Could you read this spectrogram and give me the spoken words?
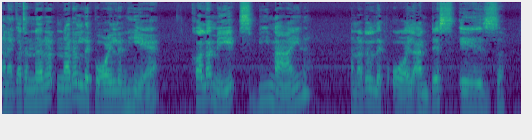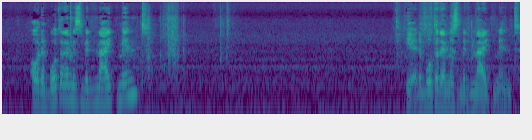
And I got another another lip oil in here Color Mates, Be Mine, another lip oil, and this is, oh, the both of them is Midnight Mint. Yeah, the both of them is Midnight Mint.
